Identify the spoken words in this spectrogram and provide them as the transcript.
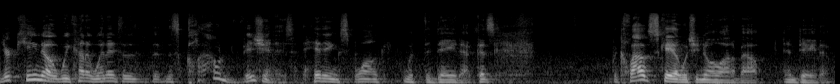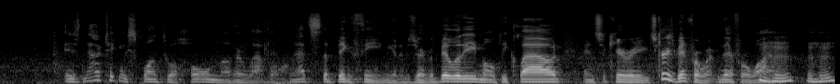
your keynote, we kind of went into this, this, cloud vision is hitting Splunk with the data, because the cloud scale, which you know a lot about, and data, is now taking Splunk to a whole nother level. And that's the big theme. You got observability, multi-cloud, and security. Security's been for, there for a while. Mm -hmm, mm -hmm.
